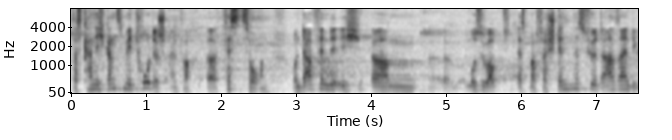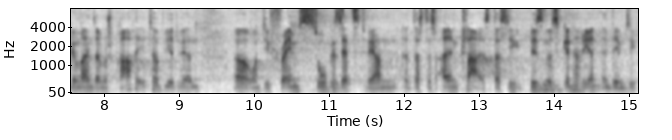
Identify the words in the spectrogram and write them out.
Das kann ich ganz methodisch einfach äh, festzurren. Und da finde ich, ähm, äh, muss überhaupt erstmal Verständnis für da sein, die gemeinsame Sprache etabliert werden äh, und die Frames so gesetzt werden, äh, dass das allen klar ist, dass sie Business generieren, indem sie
